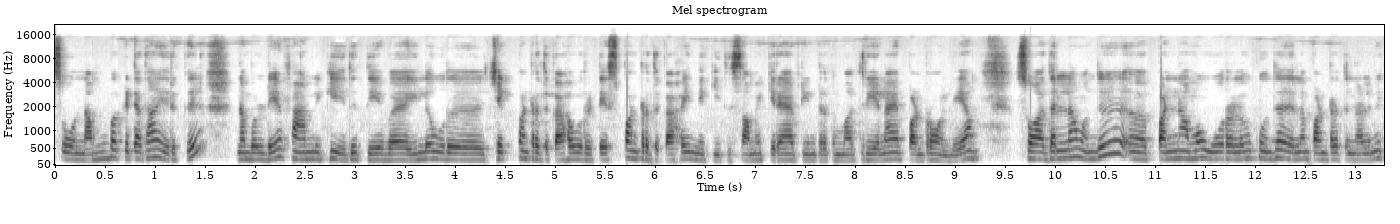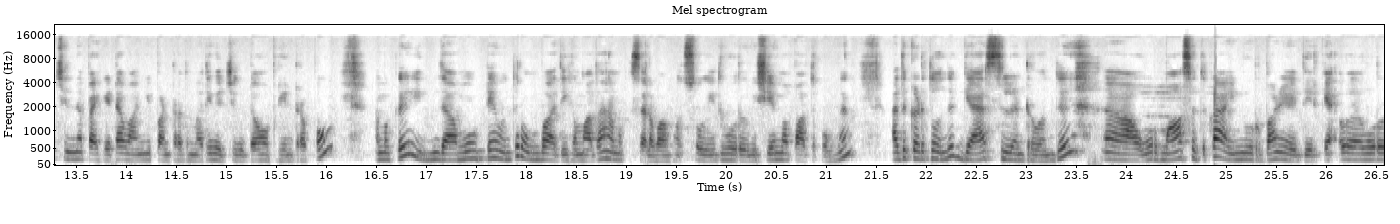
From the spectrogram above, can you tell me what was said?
ஸோ நம்ம கிட்ட தான் இருக்குது நம்மளுடைய ஃபேமிலிக்கு எது தேவை? இல்லை ஒரு செக் பண்ணுறதுக்காக ஒரு டெஸ்ட் பண்ணுறதுக்காக இன்றைக்கி இது சமைக்கிறேன் அப்படின்றது மாதிரியெல்லாம் பண்ணுறோம் இல்லையா? ஸோ அதெல்லாம் வந்து பண்ணாமல் ஓரளவுக்கு வந்து அதெல்லாம் பண்ணுறதுனாலுமே சின்ன பேக்கெட்டாக வாங்கி பண்ணுறது மாதிரி வச்சுக்கிட்டோம் அப்படின்றப்போ நமக்கு இந்த அமௌண்ட்டே வந்து ரொம்ப அதிகமாக தான் நமக்கு செலவாகும். ஸோ இது ஒரு விஷயமா பார்த்துக்கோங்க. அதுக்கடுத்து வந்து கேஸ் சிலிண்டர் வந்து ஒரு மாதத்துக்கு ஐநூறுரூபான்னு எழுதியிருக்கேன். ஒரு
